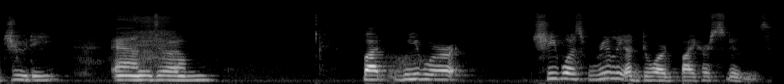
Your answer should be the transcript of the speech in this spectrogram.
Judy, and um, but we were, she was really adored by her students.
